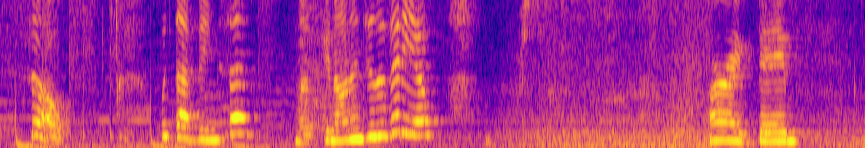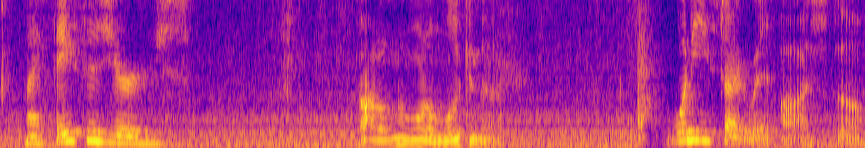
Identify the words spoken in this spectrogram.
so with that being said let's get on into the video. All right, babe, my face is yours. I don't know what I'm looking at. What do you start with? Eye stuff.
